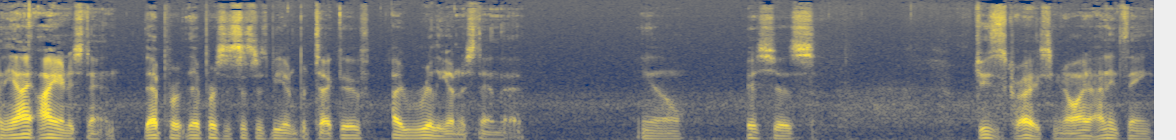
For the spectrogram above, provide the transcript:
mean, I, I understand that per, that person's sister's being protective. I really understand that. You know, it's just Jesus Christ. You know, I, I didn't think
